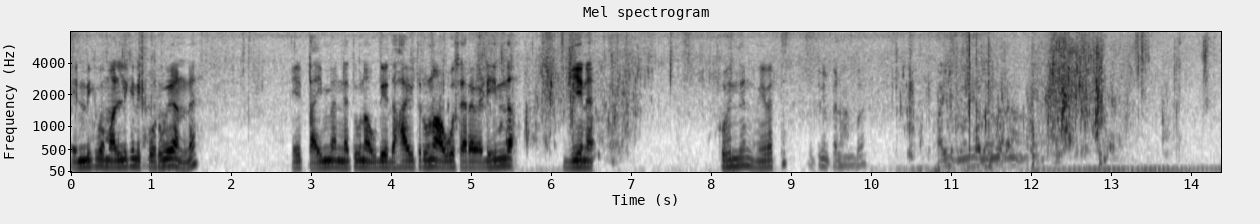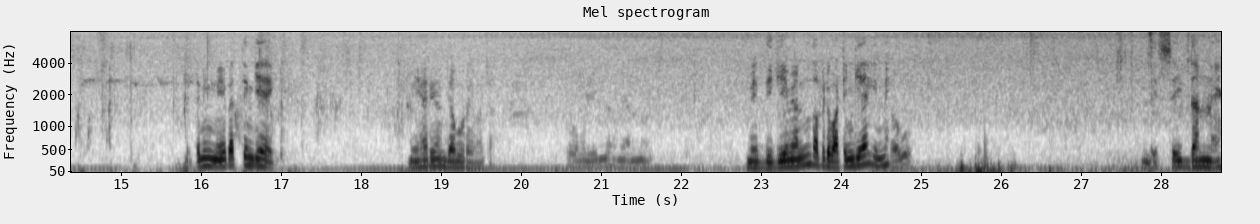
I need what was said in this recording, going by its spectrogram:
එන්න කිව්ව මල්ලි කෙනෙක් කොරුවේ යන්න. ඒ ටයිම් එක නැති වුණා. උදේ 10 විතර වුණා. අවුව සැර වැඩි හින්දා ගියේ නෑ. කොහෙන්ද යන්නේ මේ පැත්තේ එතනින් පැනහම් බා පයින් පුළුවන් කියලා බලන්න පැනහම් එතනින් මේ පැත්තෙන් ගිය හැකි මේ හරියම ජඹුරයි මචං ඕම ගිහිල්ලා හැම යන්න ඕනේ මේ දිගේම යන්නත් අපිට වටින් ගිය හැකි ඉන්නේ ඔව්. ලෙස්සෙයි දන්නේ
